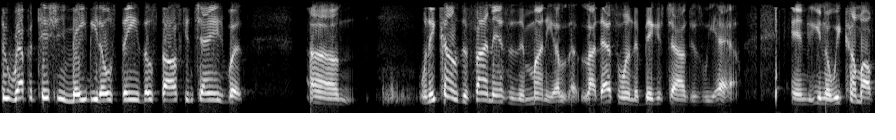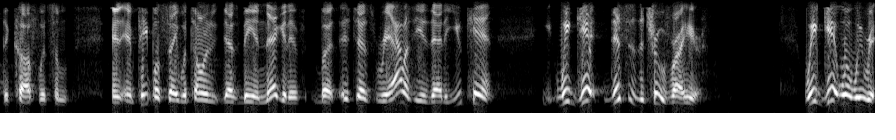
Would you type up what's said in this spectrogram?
through repetition, maybe those things, those thoughts can change, but um, when it comes to finances and money, that's one of the biggest challenges we have. And you know, we come off the cuff with some, and, and people say, "Well, Tony, just being negative," but it's just reality is that you can't. We get this is the truth right here we get what we re-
